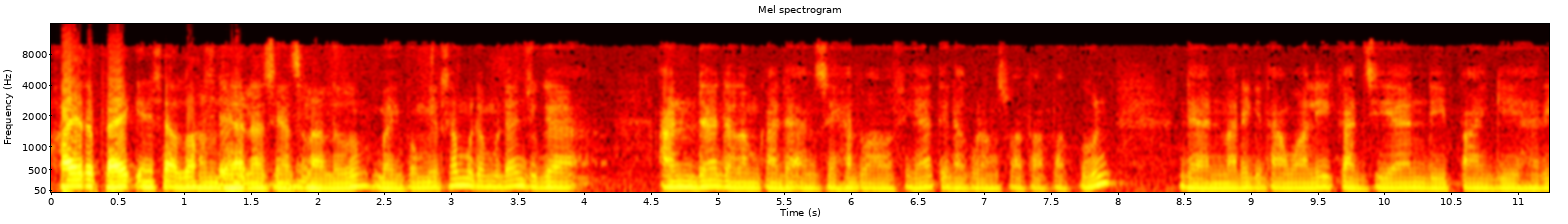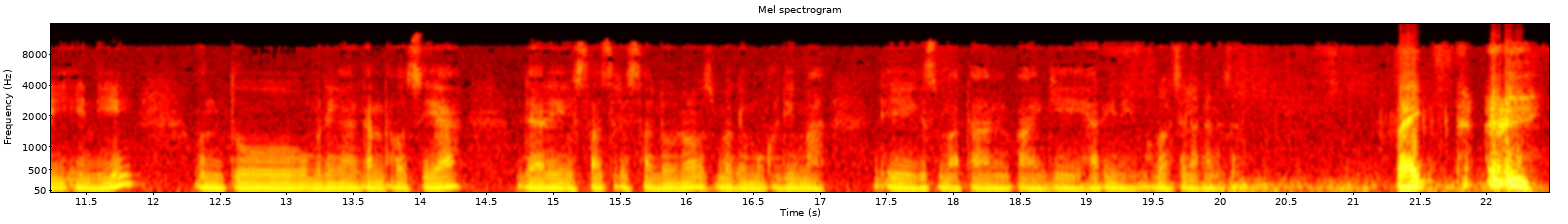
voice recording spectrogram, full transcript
Khair baik insya Allah. Alhamdulillah sehat, sehat selalu. Baik pemirsa mudah-mudahan juga Anda dalam keadaan sehat walafiat tidak kurang suatu apa pun. Dan mari kita awali kajian di pagi hari ini untuk mendengarkan tausiah dari Ustaz Risadono sebagai mukadimah di kesempatan pagi hari ini. Monggo silakan Ustaz. Baik.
